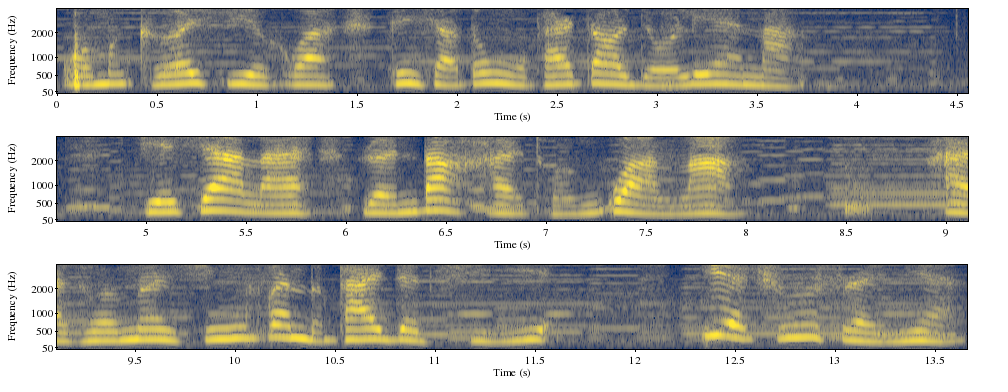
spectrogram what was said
我们可喜欢跟小动物拍照留念了。接下来轮到海豚馆啦，海豚们兴奋地拍着旗，跃出水面。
